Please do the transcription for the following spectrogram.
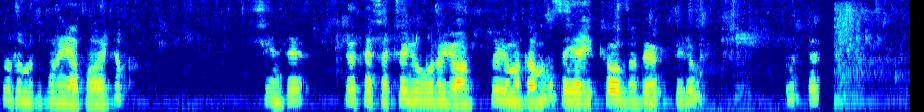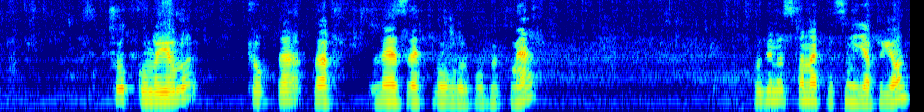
Tuzumuzu buraya koyduk. Şimdi döke saça yoğuruyorum. Suyumu da masaya iki oldu döktüm. Çok kolay olur. Çok da lezzetli olur bu bükme. Bugün ıspanaklısını yapıyorum.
